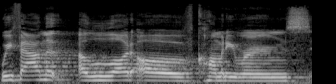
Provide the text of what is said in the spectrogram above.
We found that a lot of comedy rooms,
